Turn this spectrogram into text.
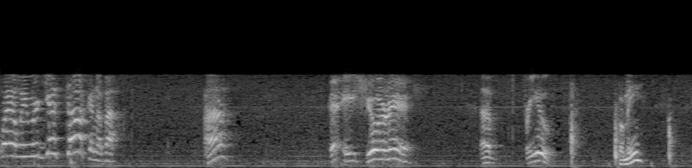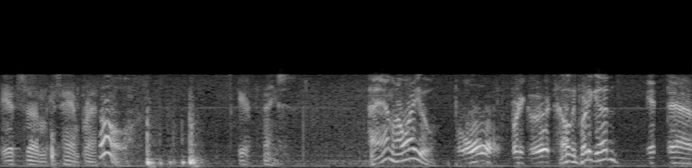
well, we were just talking about. Huh? Yeah, He sure is. Uh, for you. For me? It's um, it's Ham Pratt. Oh. Here. Thanks. Ham, how are you? Oh, pretty good. Only pretty good. It uh,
